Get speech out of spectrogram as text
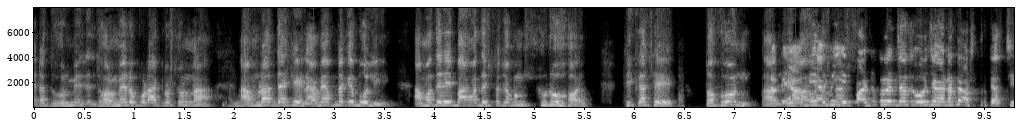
এটা ধর্মীয় ধর্মের উপর আগ্রাসন না। আমরা দেখেন আমি আপনাকে বলি আমাদের এই বাংলাদেশটা যখন শুরু হয় ঠিক আছে? তখন আমি আমি পার্টিকুলার ওই জায়গাটাতে আসতে চাচ্ছি।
